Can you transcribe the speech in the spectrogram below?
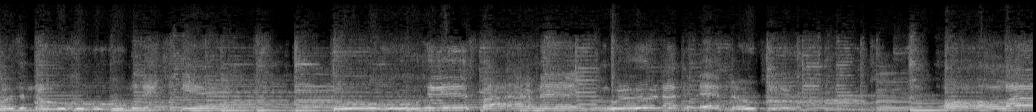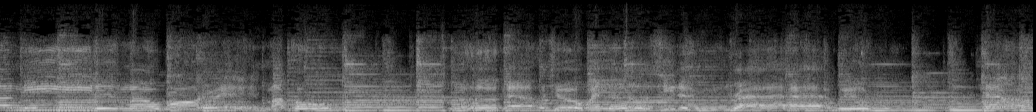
Was a noble engineer. Told his firemen were not to have no fear. All I need is my water and my coal. Look out your window, see them drive wheel Now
